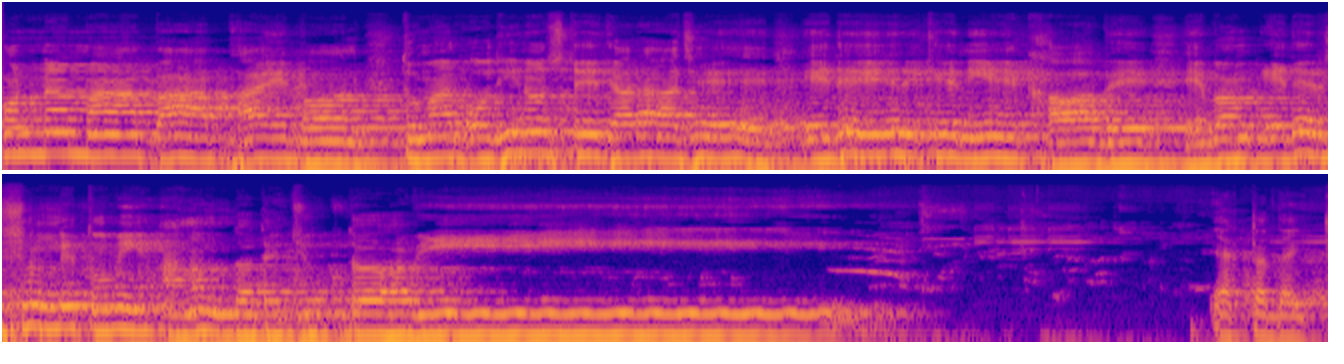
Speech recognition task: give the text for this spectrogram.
কন্যা, মা, বাপ, ভাই, বোন, তোমার অধীনস্থে যারা আছে, এদেরকে নিয়ে খাওয়াবে এবং এদের সঙ্গে তুমি আনন্দতে যুক্ত হবি। একটা দায়িত্ব।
